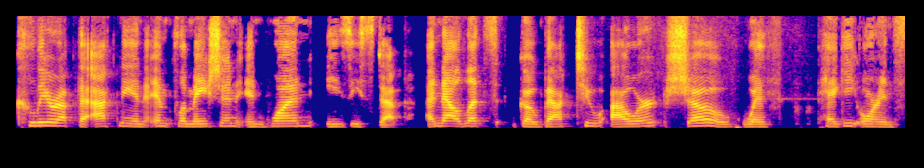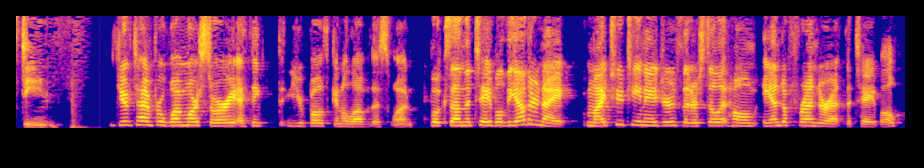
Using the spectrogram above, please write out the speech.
clear up the acne and inflammation in one easy step. And now let's go back to our show with Peggy Orenstein. Do you have time for one more story? I think you're both going to love this one. Books on the table the other night. My two teenagers that are still at home and a friend are at the table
